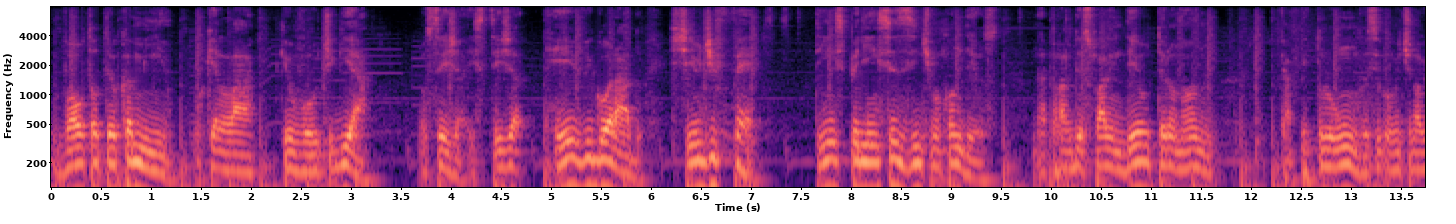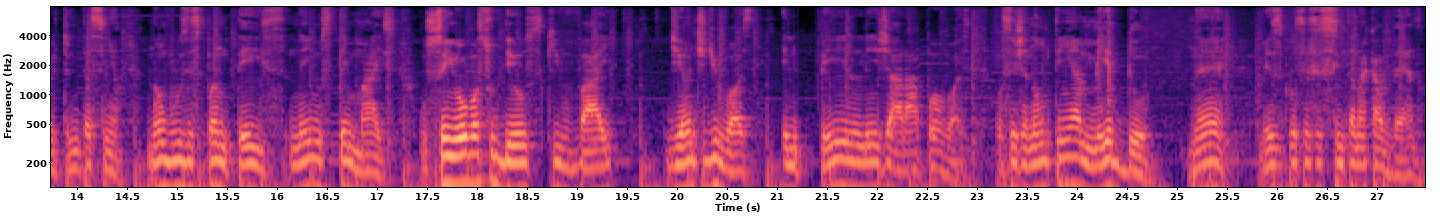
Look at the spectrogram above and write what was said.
volta ao teu caminho, porque é lá que eu vou te guiar. Ou seja, esteja revigorado, cheio de fé, tenha experiências íntimas com Deus. A palavra de Deus fala em Deuteronômio, capítulo 1, versículo 29 e 30, assim, ó. Não vos espanteis, nem os temais. O Senhor vosso Deus que vai diante de vós, ele pelejará por vós. Ou seja, não tenha medo, né? Mesmo que você se sinta na caverna.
